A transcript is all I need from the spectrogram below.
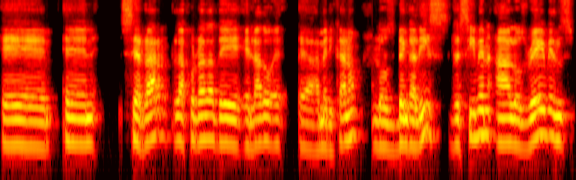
Eh, en cerrar la jornada del de lado eh, americano, los bengalíes reciben a los Ravens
